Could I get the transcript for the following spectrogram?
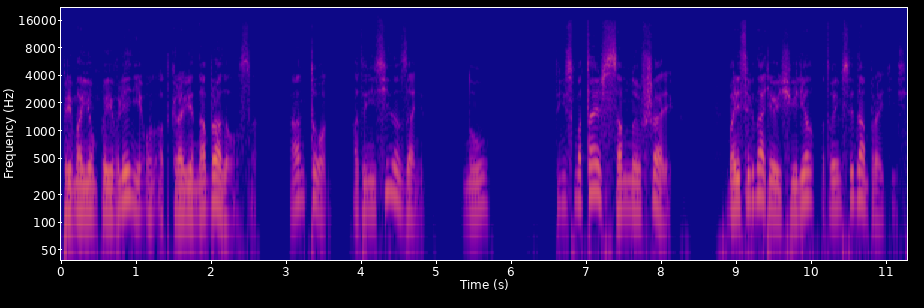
При моем появлении он откровенно обрадовался. «Антон, а ты не сильно занят?» «Ну?» «Ты не смотаешь со мной в шарик?» «Борис Игнатьевич велел по твоим следам пройтись,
